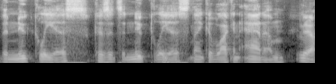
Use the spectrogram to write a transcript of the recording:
the nucleus, because it's a nucleus, think of like an atom. yeah.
